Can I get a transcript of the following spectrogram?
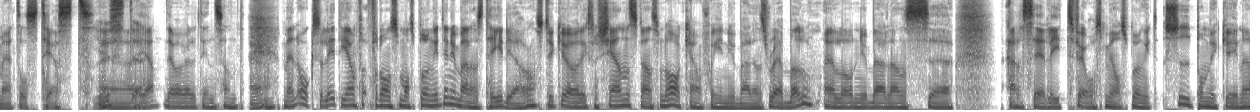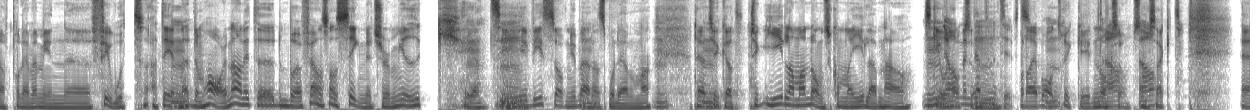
meters test. Just det. Eh, ja, det var väldigt intressant. Ja. Men också lite grann för, för de som har sprungit i New Balance tidigare så tycker jag liksom känslan som du har kanske i New Balance Rebel eller New Balance eh, RC Elite 2 som jag har sprungit supermycket i när jag har problem med min eh, fot. Att det är, Mm. De har den lite, de börjar få en sån signature mjukhet Mm. i vissa av New Balance-modellerna. Mm. Där jag Mm. tycker att ty, gillar man dem så kommer man gilla den här skon Mm, ja, också. definitivt. Och det är bra Mm. tryck i den också som sagt. Eh,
